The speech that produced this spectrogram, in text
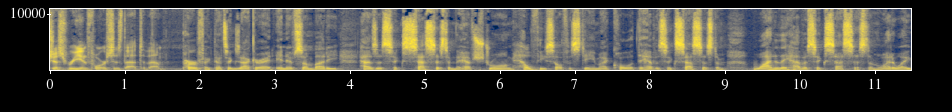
just reinforces that to them. Perfect. That's exactly right. And if somebody has a success system, they have strong, healthy self esteem, I call it they have a success system. Why do they have a success system? Why do I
